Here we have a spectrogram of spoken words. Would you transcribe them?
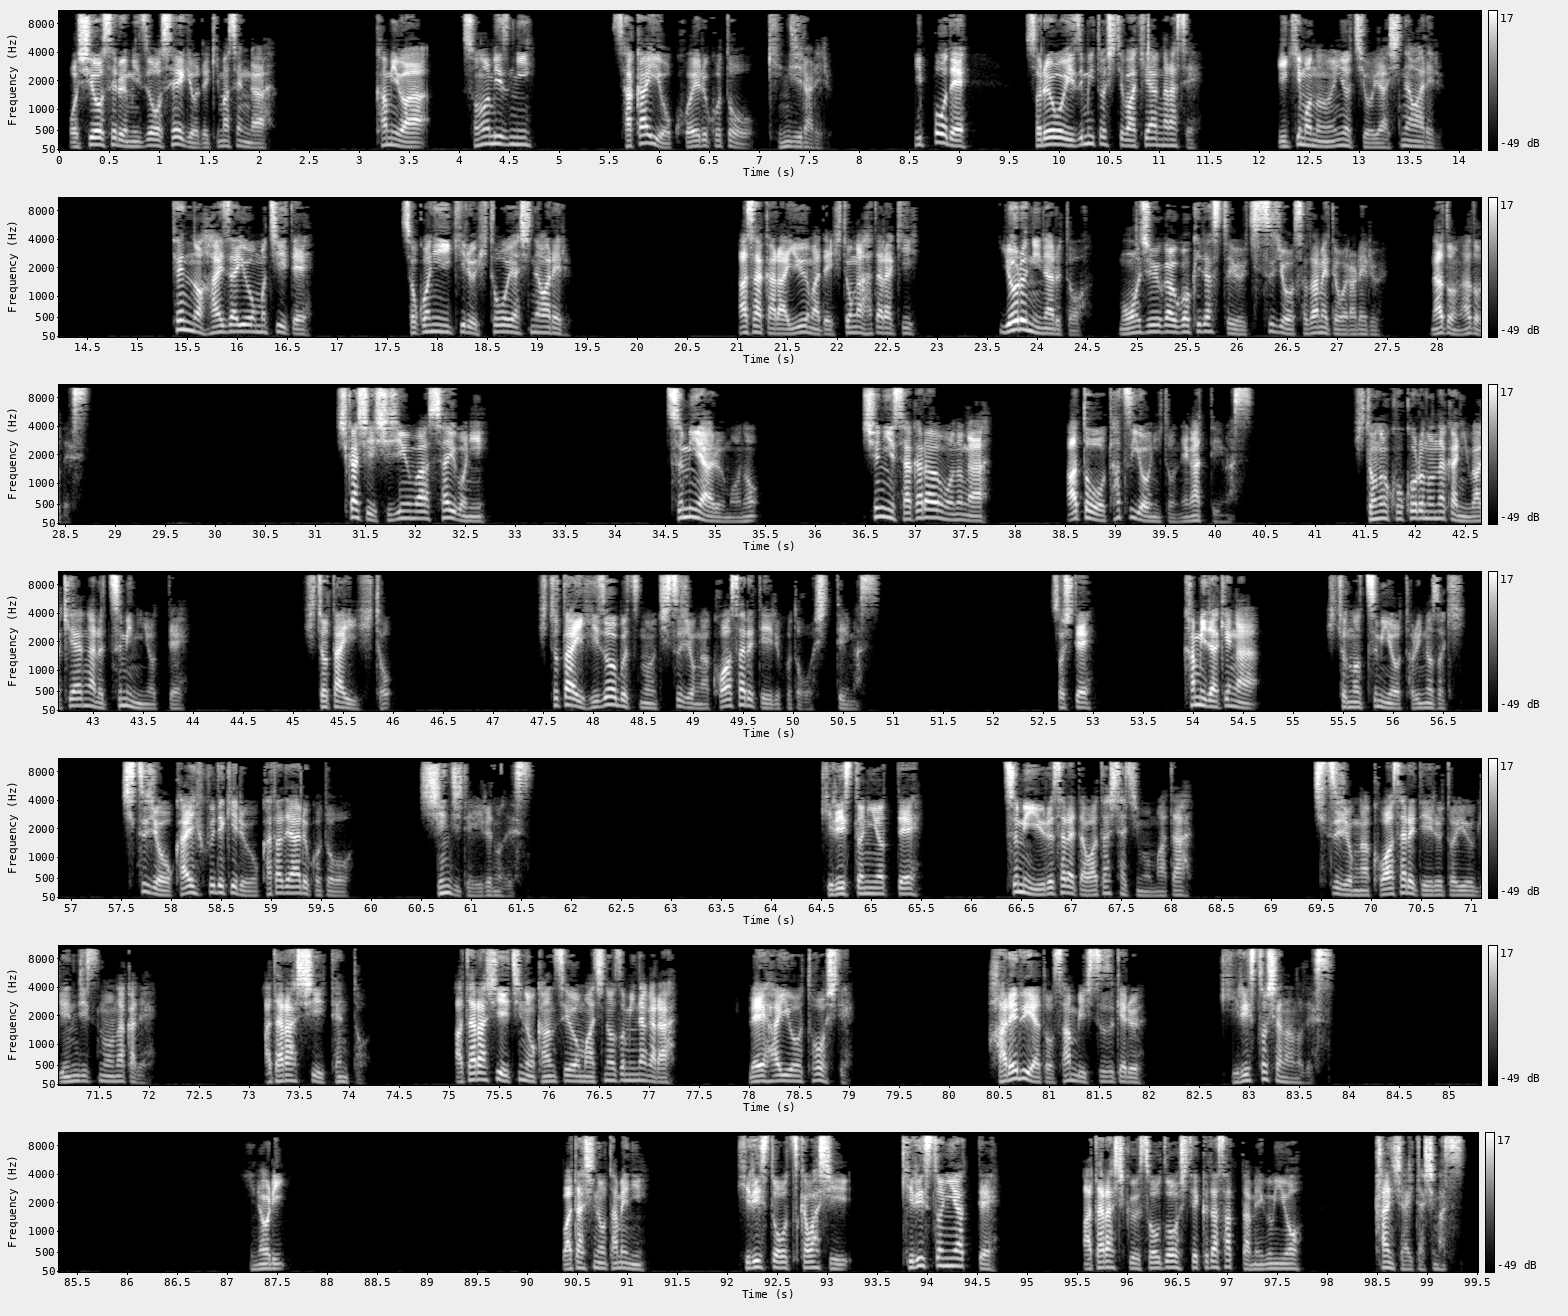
押し寄せる水を制御できませんが、神はその水に境を越えることを禁じられる。一方で、それを泉として湧き上がらせ、生き物の命を養われる。天の廃材を用いて、そこに生きる人を養われる。朝から夕まで人が働き、夜になると猛獣が動き出すという秩序を定めておられる、などなどです。しかし詩人は最後に、罪ある者、主に逆らう者が後を絶つようにと願っています。人の心の中に湧き上がる罪によって、人対人、人対被造物の秩序が壊されていることを知っています。そして、神だけが人の罪を取り除き、秩序を回復できるお方であることを信じているのです。キリストによって罪許された私たちもまた、秩序が壊されているという現実の中で、新しい天と、新しい地の完成を待ち望みながら、礼拝を通して、ハレルヤと賛美し続けるキリスト者なのです。祈り。私のために、キリストを使わし、キリストにあって、新しく創造してくださった恵みを感謝いたします。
